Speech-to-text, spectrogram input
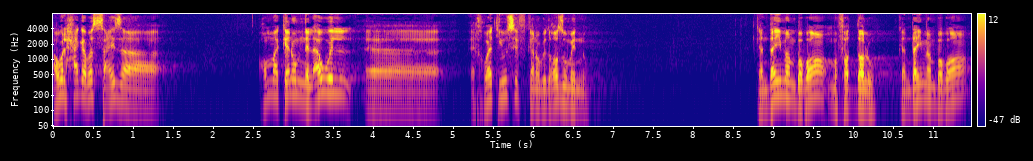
أول حاجة بس عايزة هم كانوا من الأول إخوات يوسف كانوا بيتغاظوا منه. كان دايما باباه مفضله. كان دايما باباه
